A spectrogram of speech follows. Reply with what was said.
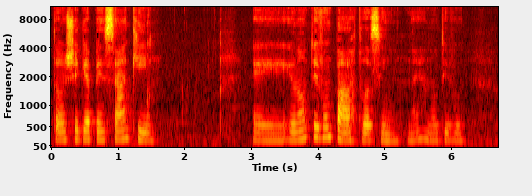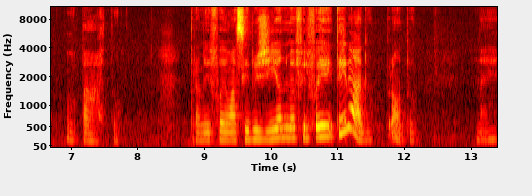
Então eu cheguei a pensar que é, eu não tive um parto assim, né? Não tive um parto. Para mim foi uma cirurgia onde meu filho foi tirado, pronto, né?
